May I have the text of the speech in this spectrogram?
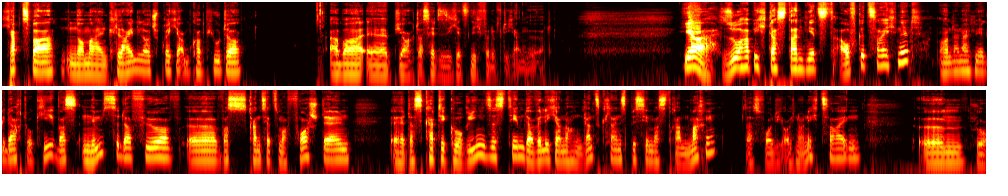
Ich habe zwar einen normalen kleinen Lautsprecher am Computer, aber äh, ja, das hätte sich jetzt nicht vernünftig angehört. Ja, so habe ich das dann jetzt aufgezeichnet und dann habe ich mir gedacht, okay, was nimmst du dafür? Äh, was kannst du jetzt mal vorstellen? Äh, das Kategoriensystem, da will ich ja noch ein ganz kleines bisschen was dran machen. Das wollte ich euch noch nicht zeigen. Ähm, ja,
